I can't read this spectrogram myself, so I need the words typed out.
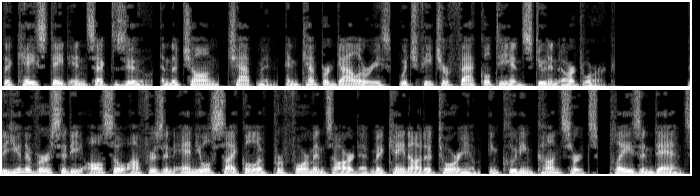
the K-State Insect Zoo, and the Chong, Chapman, and Kemper Galleries, which feature faculty and student artwork. The university also offers an annual cycle of performance art at McCain Auditorium, including concerts, plays and dance.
